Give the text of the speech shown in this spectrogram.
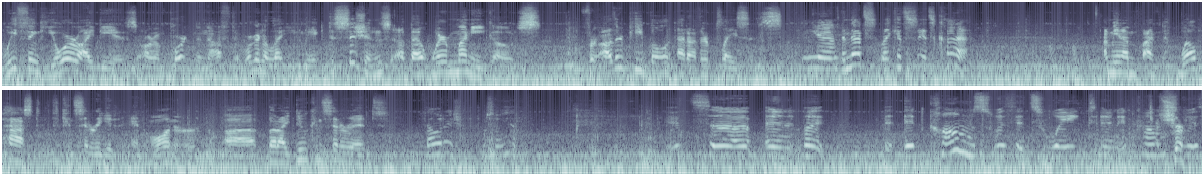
We think your ideas are important enough that we're going to let you make decisions about where money goes for other people at other places. Yeah. And that's like, it's it's kind of. I mean, I'm, I'm well past considering it an honor, uh, but I do consider it validation. So, yeah. It's uh, and but it, comes with its weight, and it comes Sure. with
